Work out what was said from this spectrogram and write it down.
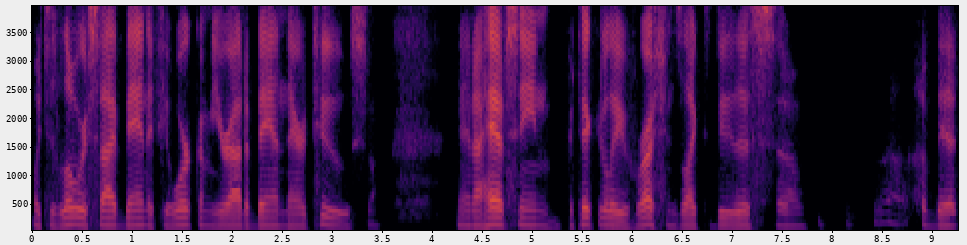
which is lower sideband. If you work them, you're out of band there too. So, and I have seen particularly Russians like to do this uh, a bit,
